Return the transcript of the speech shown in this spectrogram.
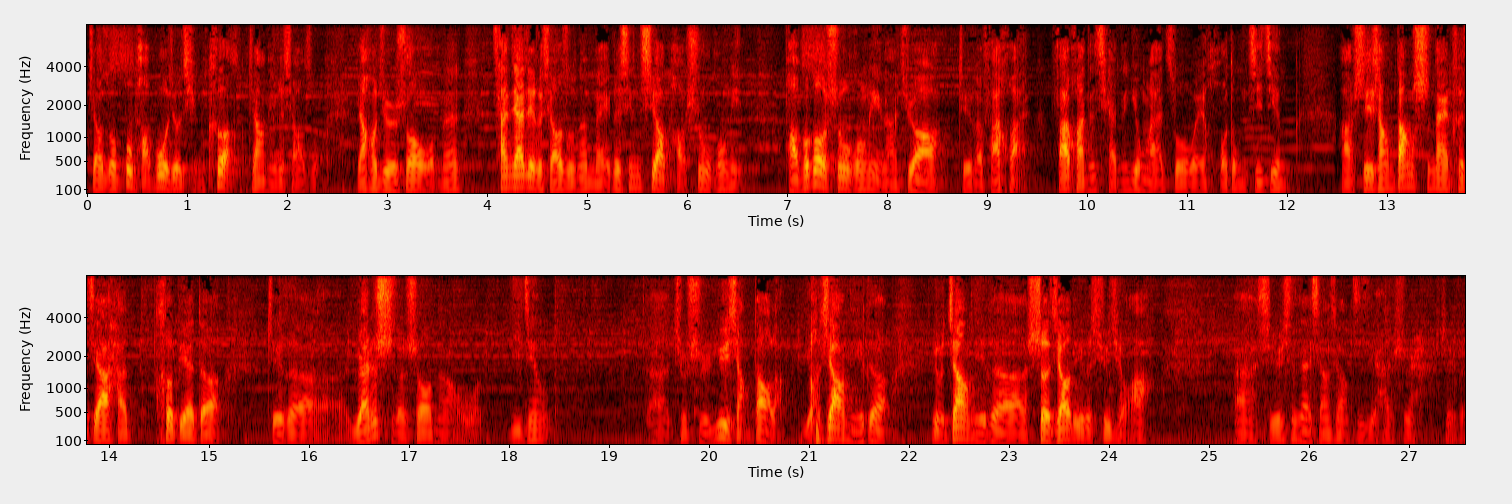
叫做不跑步就请客这样的一个小组。然后就是说，我们参加这个小组呢，每个星期要跑十五公里，跑不够十五公里呢，就要这个罚款，罚款的钱呢用来作为活动基金。啊，实际上当时耐克家还特别的这个原始的时候呢，我已经呃就是预想到了有这样的一个 有这样的一个社交的一个需求啊，啊，其实现在想想自己还是这个，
